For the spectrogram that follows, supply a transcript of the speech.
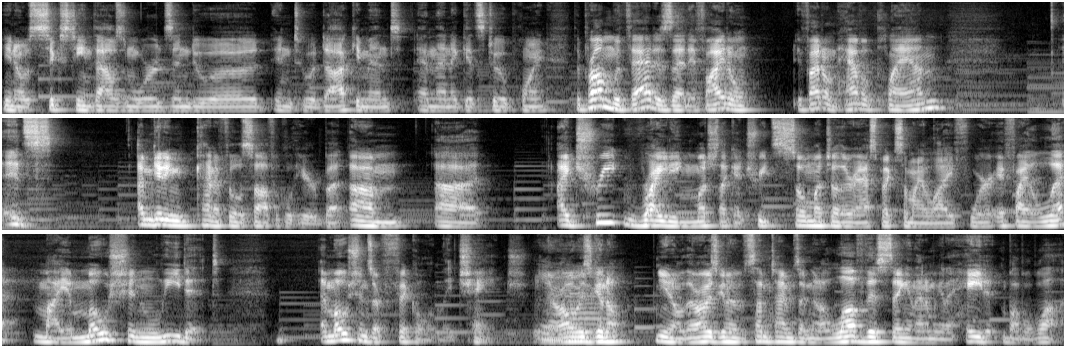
you know sixteen thousand words into a into a document, and then it gets to a point. The problem with that is that if I don't if I don't have a plan, it's I'm getting kind of philosophical here, but um uh. I treat writing much like I treat so much other aspects of my life, where if I let my emotion lead it, emotions are fickle and they change. And They're always gonna, you know, they're always gonna. Sometimes I'm gonna love this thing and then I'm gonna hate it, and blah blah blah.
